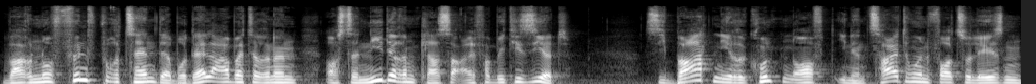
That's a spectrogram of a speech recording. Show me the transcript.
waren nur 5% der Bordellarbeiterinnen aus der niederen Klasse alphabetisiert. Sie baten ihre Kunden oft, ihnen Zeitungen vorzulesen,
